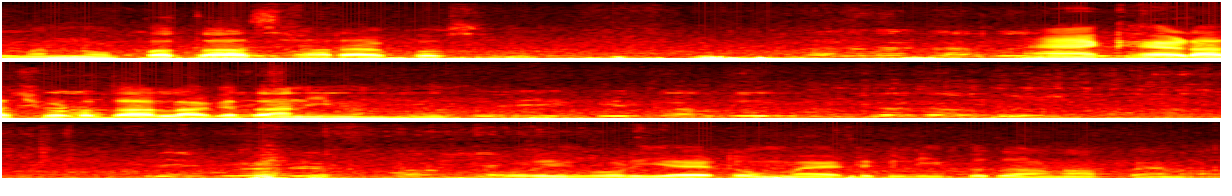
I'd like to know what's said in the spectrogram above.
ਮੈਨੂੰ ਪਤਾ ਸਾਰਾ ਕੁਝ ਐ ਖਹਿੜਾ ਛੁੱਟਦਾ ਲੱਗਦਾ ਨਹੀਂ ਮੈਨੂੰ। ਹੌਲੀ ਹੌਲੀ ਆਟੋਮੈਟਿਕਲੀ ਵਧਾਉਣਾ ਪੈਣਾ।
